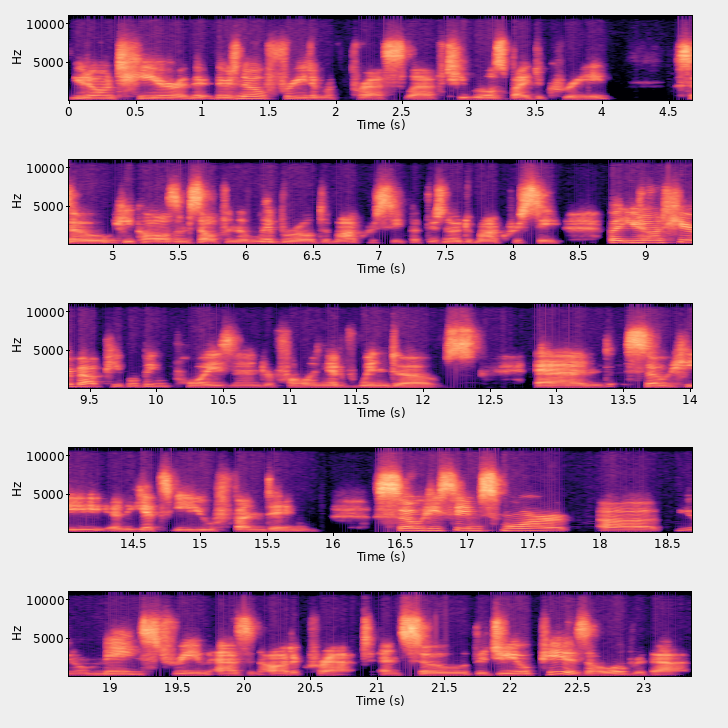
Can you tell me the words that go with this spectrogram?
you don't hear there, there's no freedom of press left. He rules by decree. So he calls himself in a liberal democracy, but there's no democracy. But you don't hear about people being poisoned or falling out of windows and so he and he gets EU funding. So he seems more, uh, you know, mainstream as an autocrat, and so the GOP is all over that,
